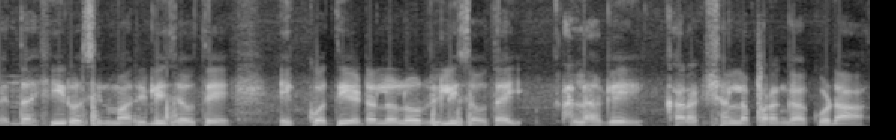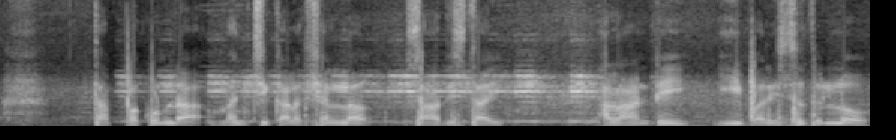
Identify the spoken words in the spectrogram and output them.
పెద్ద హీరో సినిమా రిలీజ్ అవుతే ఎక్కువ థియేటర్లలో రిలీజ్ అవుతాయి. అలాగే కలెక్షన్ల పరంగా కూడా తప్పకుండా మంచి కలెక్షన్లు సాధిస్తాయి. అలాంటి ఈ పరిస్థితుల్లో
